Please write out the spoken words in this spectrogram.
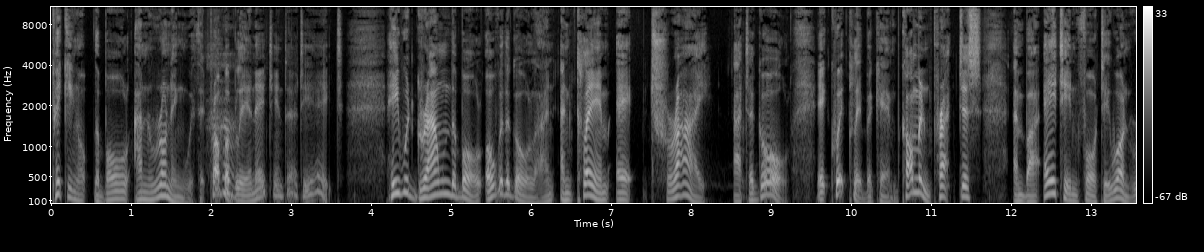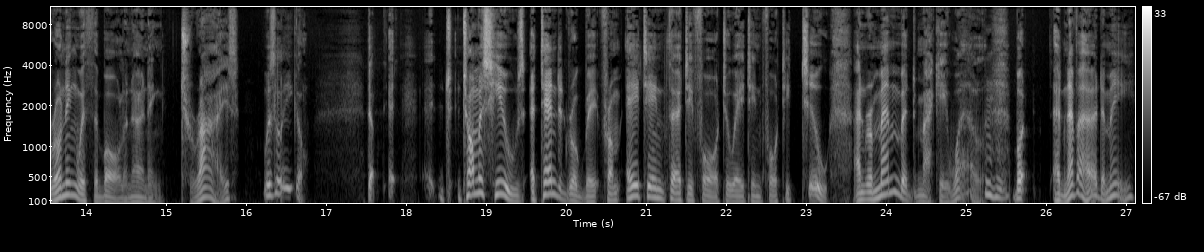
picking up the ball and running with it, probably in 1838. He would ground the ball over the goal line and claim a try at a goal. It quickly became common practice, and by 1841, running with the ball and earning tries was legal. Uh, Thomas Hughes attended rugby from 1834 to 1842 and remembered Mackie well, but had never heard of me.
